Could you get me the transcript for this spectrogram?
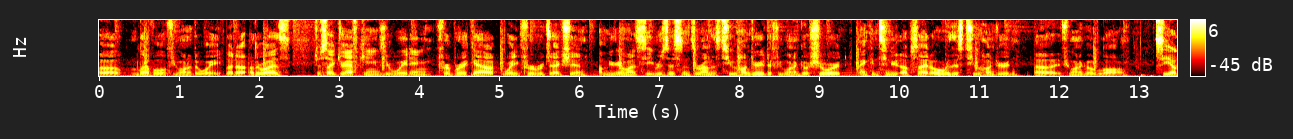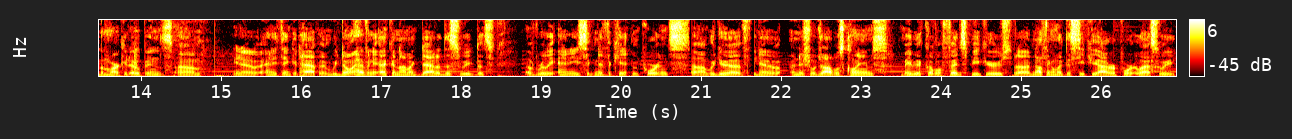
uh, level if you wanted to wait. But uh, otherwise, just like DraftKings, you're waiting for a breakout, waiting for a rejection. Um, you're going to want to see resistance around this 200 if you want to go short and continued upside over this 200 uh, if you want to go long. See how the market opens. Um, you know, anything could happen. We don't have any economic data this week that's of really any significant importance. Uh, we do have, you know, initial jobless claims, maybe a couple Fed speakers, but uh, nothing like the CPI report last week.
